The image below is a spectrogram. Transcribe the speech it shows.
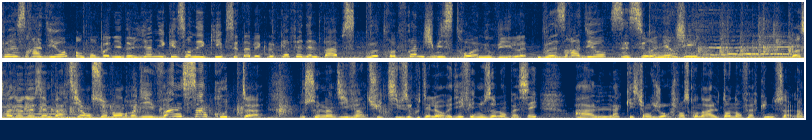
Buzz Radio, en compagnie de Yannick et son équipe, c'est avec le Café Del Paps, votre French Bistro à Nouville. Buzz Radio, c'est sur Énergie. Buzz Radio deuxième partie en ce vendredi 25 août ou ce lundi 28 si vous écoutez leur édif et nous allons passer à la question du jour. Je pense qu'on aura le temps d'en faire qu'une seule. hein.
